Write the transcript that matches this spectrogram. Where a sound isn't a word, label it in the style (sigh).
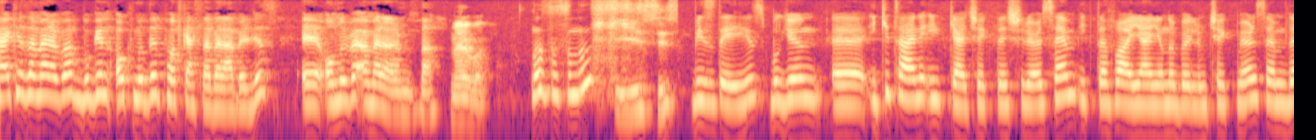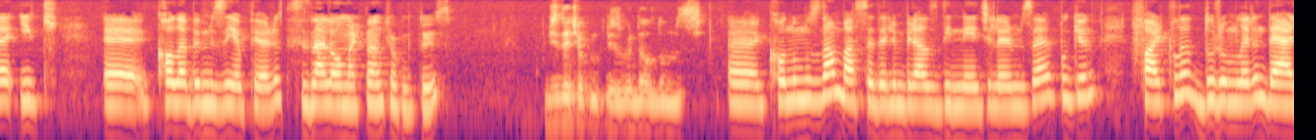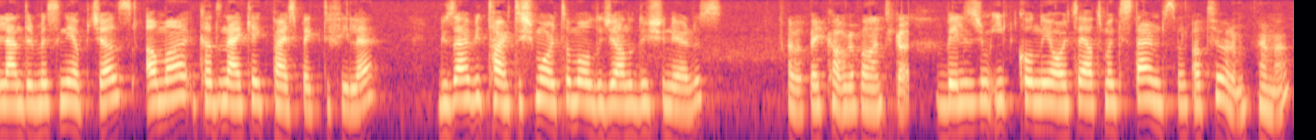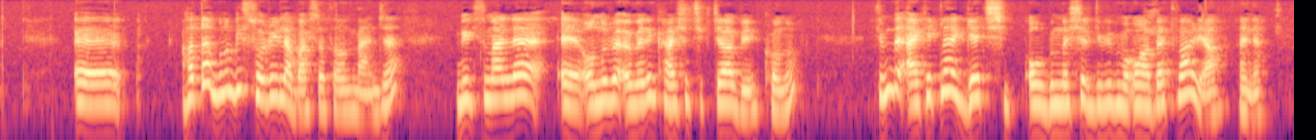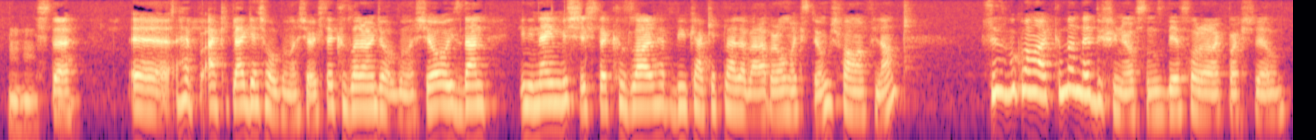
Herkese merhaba. Bugün Ok Mıdır Podcast'la beraberiz. Ee, Onur ve Ömer aramızda. Merhaba. Nasılsınız? İyiyiz siz? Biz de iyiyiz. Bugün e, iki tane ilk gerçekleştiriyoruz. Hem ilk defa yan yana bölüm çekmiyoruz hem de ilk e, collab'imizi yapıyoruz. Sizlerle olmaktan çok mutluyuz. Biz de çok mutluyuz burada olduğumuz için. E, konumuzdan bahsedelim biraz dinleyicilerimize. Bugün farklı durumların değerlendirmesini yapacağız ama kadın erkek perspektifiyle. Güzel bir tartışma ortamı olacağını düşünüyoruz. Evet belki kavga falan çıkar. Beliz'cim ilk konuyu ortaya atmak ister misin? Atıyorum hemen. Ee, hatta bunu bir soruyla başlatalım bence. Büyük ihtimalle e, Onur ve Ömer'in karşı çıkacağı bir konu. Şimdi erkekler geç olgunlaşır gibi bir muhabbet var ya hani Hı hı. işte e, hep erkekler geç olgunlaşıyor işte kızlar önce olgunlaşıyor o yüzden neymiş işte kızlar hep büyük erkeklerle beraber olmak istiyormuş falan filan. Siz bu konu hakkında ne düşünüyorsunuz diye sorarak başlayalım.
